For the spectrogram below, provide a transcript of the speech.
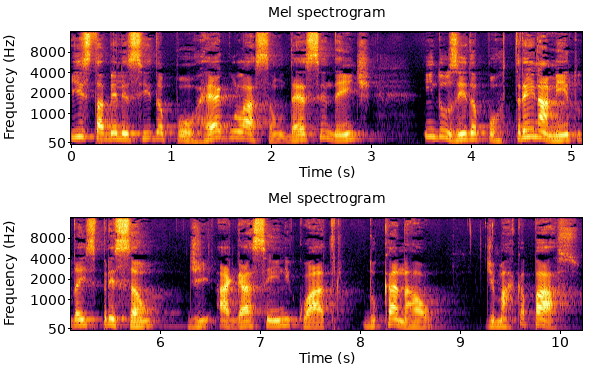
estabelecida por regulação descendente induzida por treinamento da expressão de HCN4 do canal de marca-passo.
